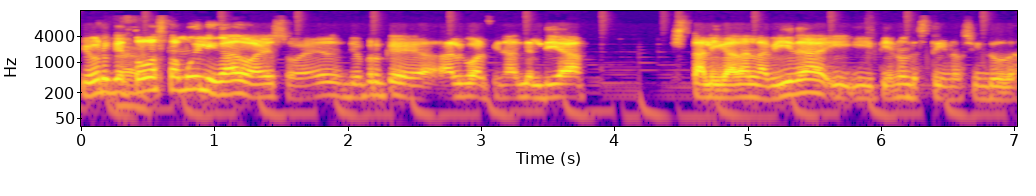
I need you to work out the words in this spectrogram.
Yo creo que todo está muy ligado a eso, ¿eh? Yo creo que algo al final del día está ligado en la vida y, tiene un destino, sin duda.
